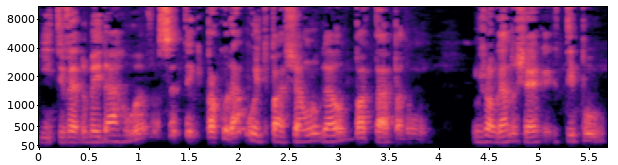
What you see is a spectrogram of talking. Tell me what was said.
e tiver no meio da rua, você tem que procurar muito para achar um lugar onde botar para não, não, jogar no chão. Tipo,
